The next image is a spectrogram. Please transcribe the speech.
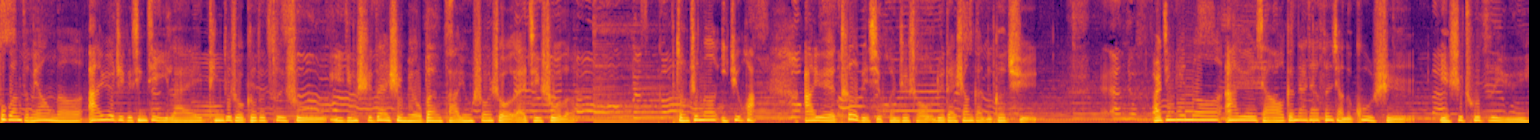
不管怎么样呢，阿月这个星期以来听这首歌的次数已经实在是没有办法用双手来计数了。总之呢，一句话，阿月特别喜欢这首略带伤感的歌曲。而今天呢，阿月想要跟大家分享的故事，也是出自于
